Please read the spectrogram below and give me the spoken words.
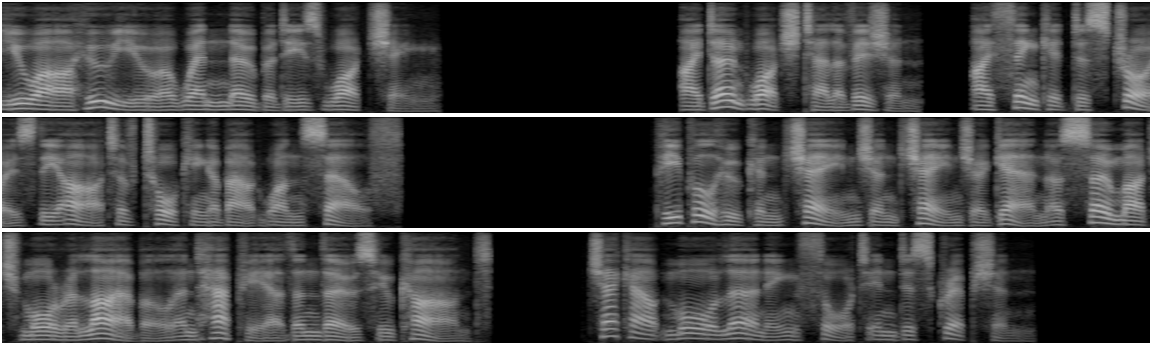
You are who you are when nobody's watching. I don't watch television. I think it destroys the art of talking about oneself. People who can change and change again are so much more reliable and happier than those who can't. Check out more learning thought in description.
